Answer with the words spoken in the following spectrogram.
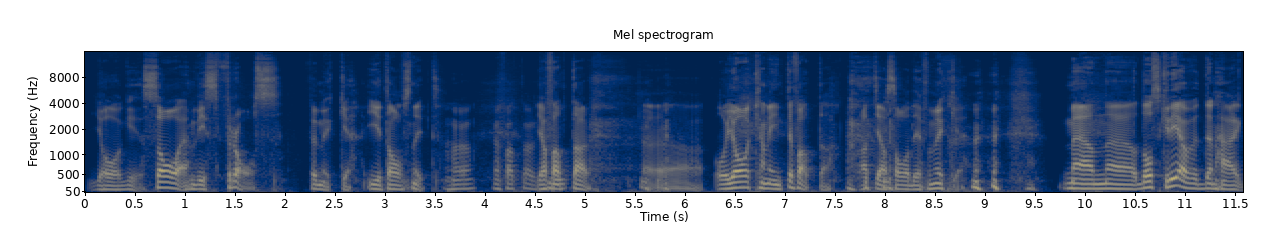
jag sa en viss fras för mycket i ett avsnitt. Aha, jag fattar. Jag fattar. Och jag kan inte fatta att jag sa det för mycket. Men eh, då skrev den här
